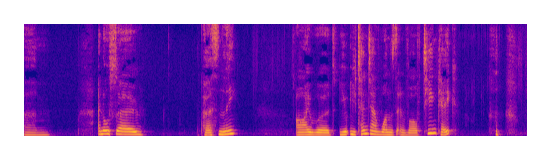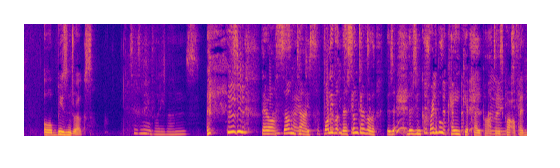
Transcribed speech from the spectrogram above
Um, and also, personally, I would. You you tend to have ones that involve tea and cake, or booze and drugs. There's no volleyball's. There are so sometimes volleyball. There's sometimes there's a, there's incredible cake at play parties quite often.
